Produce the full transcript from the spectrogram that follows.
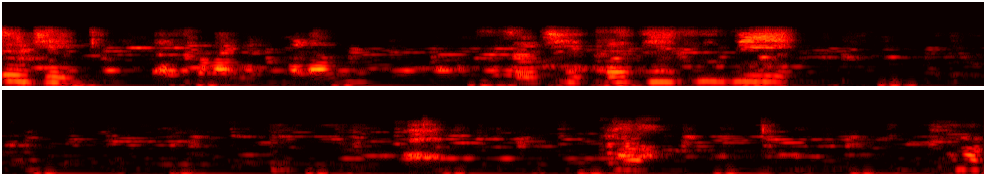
Suji. That's what I'm gonna. Suji, Suji, Suji. Look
